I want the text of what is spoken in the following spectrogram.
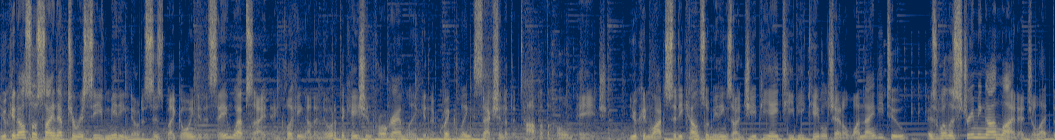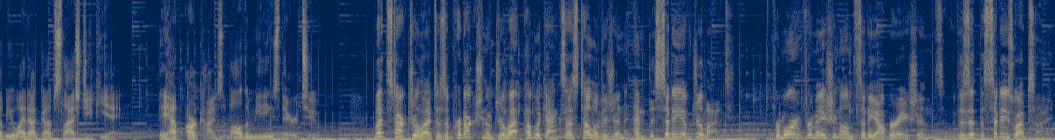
You can also sign up to receive meeting notices by going to the same website and clicking on the notification program link in the quick links section at the top of the home page. You can watch City Council meetings on GPA TV cable channel 192, as well as streaming online at gillettewy.gov/gpa. They have archives of all the meetings there too. Let's Talk Gillette is a production of Gillette Public Access Television and the City of Gillette. For more information on city operations, visit the city's website,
